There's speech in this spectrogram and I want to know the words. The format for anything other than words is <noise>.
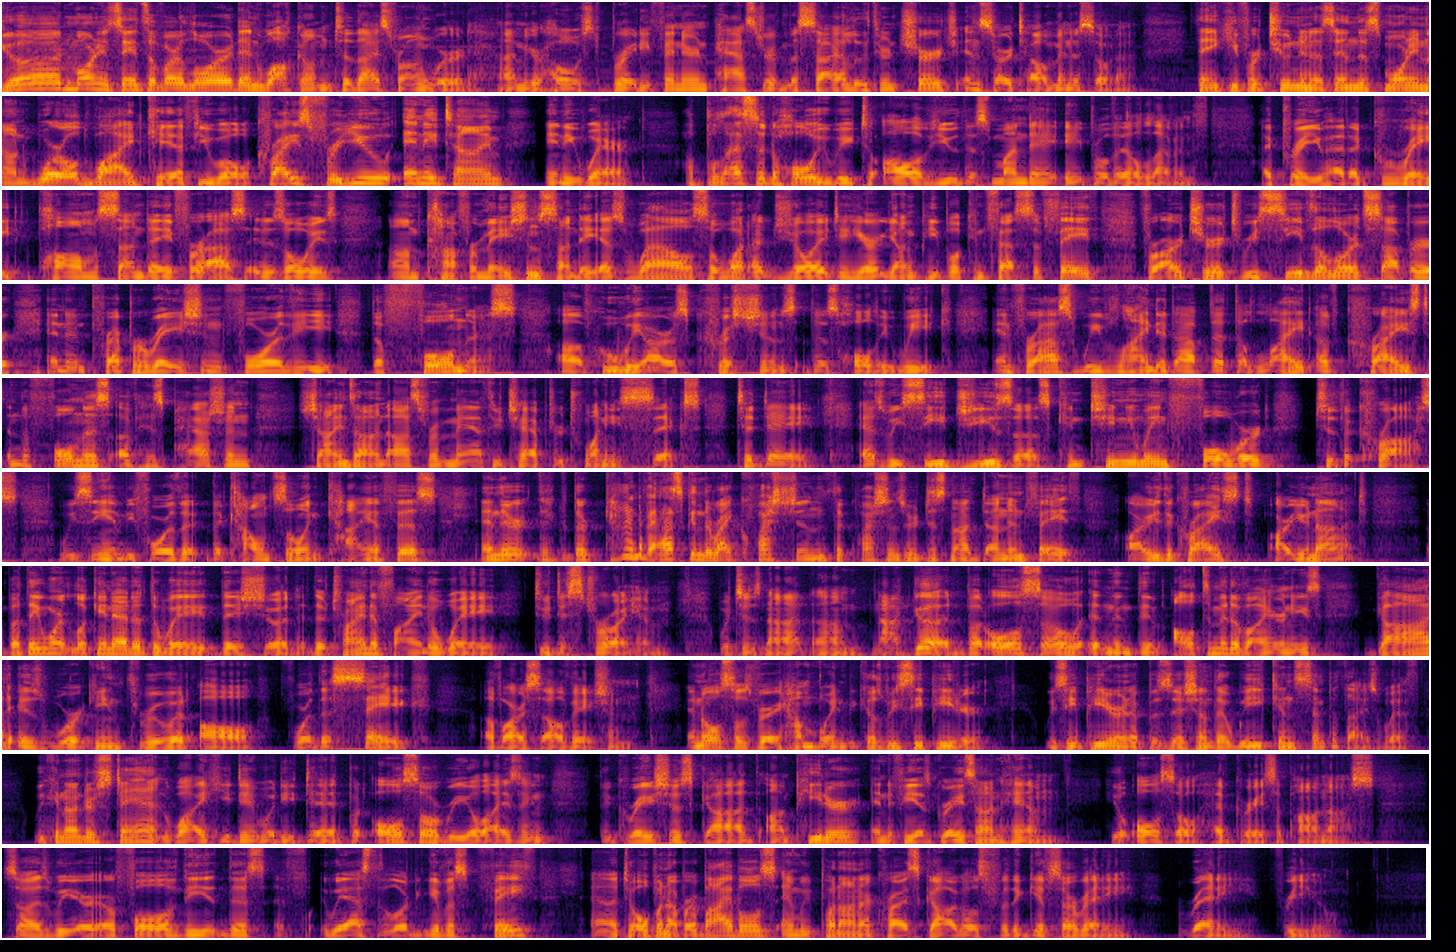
Good morning, saints of our Lord, and welcome to Thy Strong Word. I'm your host, Brady Finnern, and pastor of Messiah Lutheran Church in Sartell, Minnesota. Thank you for tuning us in this morning on Worldwide KFUO. Christ for you, anytime, anywhere. A blessed Holy Week to all of you this Monday, April the 11th. I pray you had a great Palm Sunday. For us, it is always um, Confirmation Sunday as well. So, what a joy to hear young people confess the faith for our church, receive the Lord's Supper, and in preparation for the, the fullness of who we are as Christians this Holy Week. And for us, we've lined it up that the light of Christ and the fullness of his passion shines on us from Matthew chapter 26 today as we see Jesus continuing forward to the cross. We see him before the, the council and Caiaphas, and they're, they're, they're kind of asking the right questions. The questions are just not done in faith. Are you the Christ? Are you not? But they weren't looking at it the way they should. They're trying to find a way to destroy him, which is not um, not good. But also, in the ultimate of ironies, God is working through it all for the sake of our salvation. And also, it's very humbling because we see Peter. We see Peter in a position that we can sympathize with. We can understand why he did what he did, but also realizing the gracious God on Peter, and if he has grace on him, he'll also have grace upon us. So as we are, full of the this, we ask the Lord to give us faith, uh, to open up our Bibles, and we put on our Christ goggles for the gifts are ready, ready for you.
